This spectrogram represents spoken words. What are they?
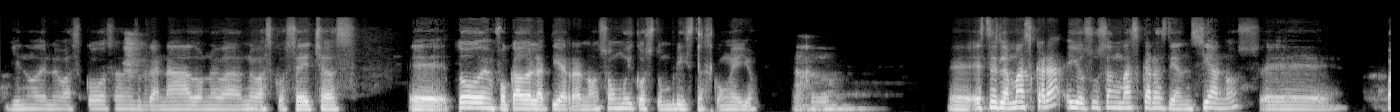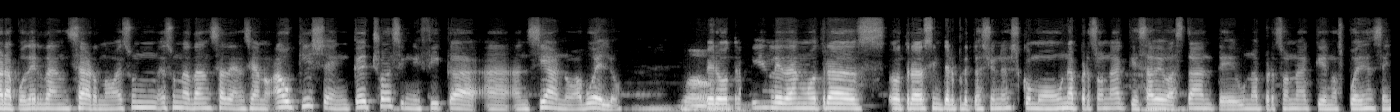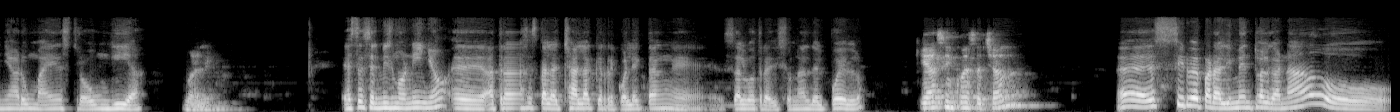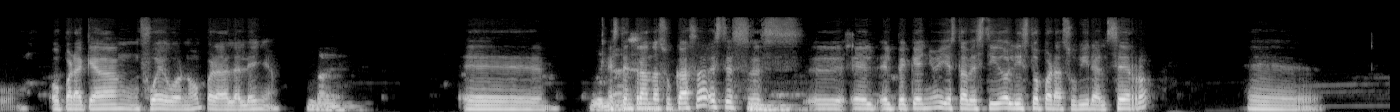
lleno de nuevas cosas, ganado, nueva- nuevas cosechas, eh, todo enfocado a la tierra, ¿no? Son muy costumbristas con ello. Ajá. Eh, esta es la máscara. Ellos usan máscaras de ancianos eh, para poder danzar, ¿no? Es, un- es una danza de anciano. Aukish en quechua significa anciano, abuelo, Wow. pero también le dan otras, otras interpretaciones como una persona que sabe bastante, una persona que nos puede enseñar, un maestro, un guía. Vale. Este es el mismo niño. eh, atrás está la chala que recolectan, eh, es algo tradicional del pueblo. ¿Qué hacen con esa charla? Eh, es- sirve para alimento al ganado o, o para que hagan fuego, ¿no? Para la leña. Vale. Eh, está entrando a su casa. Este es, eh, el, el pequeño y está vestido, listo para subir al cerro. Eh,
